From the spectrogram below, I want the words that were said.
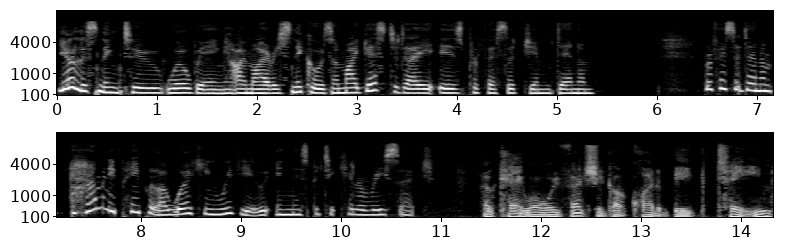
You're listening to Wellbeing. I'm Iris Nichols and my guest today is Professor Jim Denham. Professor Denham, how many people are working with you in this particular research? Okay, well, we've actually got quite a big team.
